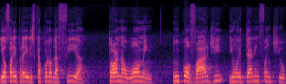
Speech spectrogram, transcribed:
E eu falei para eles que a pornografia torna o homem um covarde e um eterno infantil.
